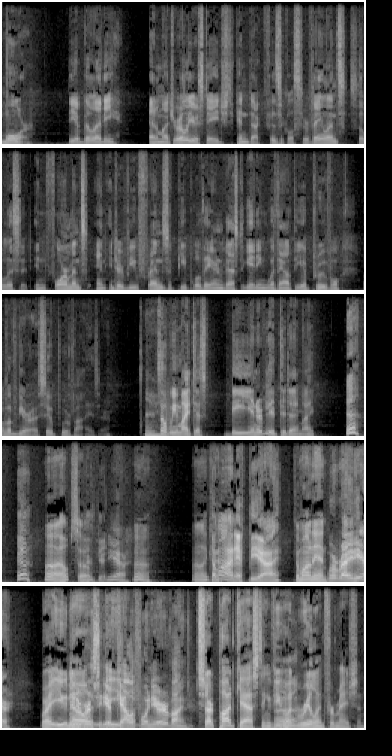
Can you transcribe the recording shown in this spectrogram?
more the ability at a much earlier stage to conduct physical surveillance, solicit informants, and interview friends of people they are investigating without the approval of a bureau supervisor. Yeah. So we might just be interviewed today, Mike. yeah. Yeah, Oh, I hope so. that's good. Yeah. I like Come that. on, FBI. Come on in. We're right here. Right, you know, University of you- California, Irvine. Start podcasting if you want Uh-huh. real information.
